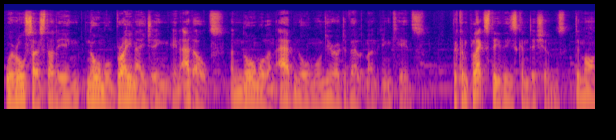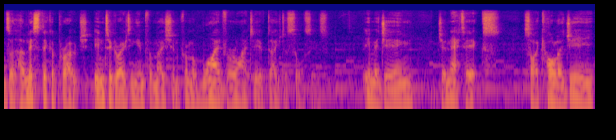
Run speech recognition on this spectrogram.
We're also studying normal brain aging in adults and normal and abnormal neurodevelopment in kids. The complexity of these conditions demands a holistic approach integrating information from a wide variety of data sources. Imaging, genetics, psychology,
